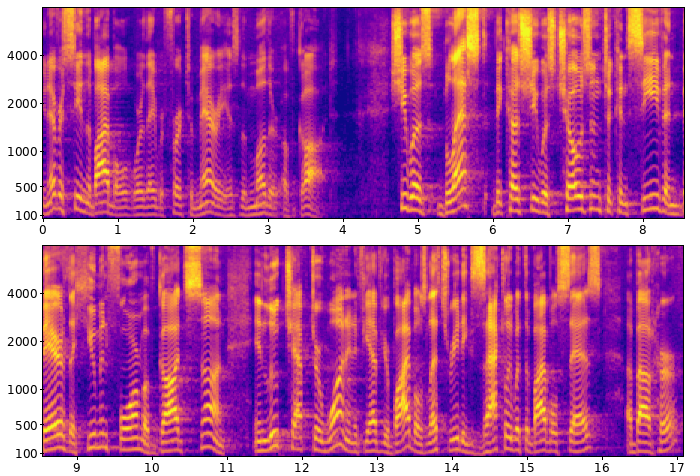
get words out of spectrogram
You never see in the Bible where they refer to Mary as the mother of God. She was blessed because she was chosen to conceive and bear the human form of God's Son. In Luke chapter one, and if you have your Bibles, let's read exactly what the Bible says about her.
